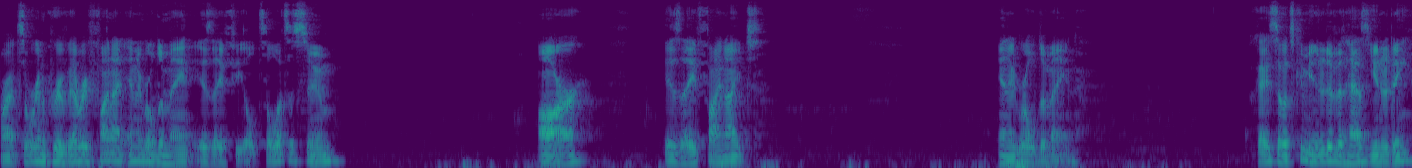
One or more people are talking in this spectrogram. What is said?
All right, so we're going to prove every finite integral domain is a field. So let's assume R is a finite integral domain. Okay, so it's commutative, it has unity.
